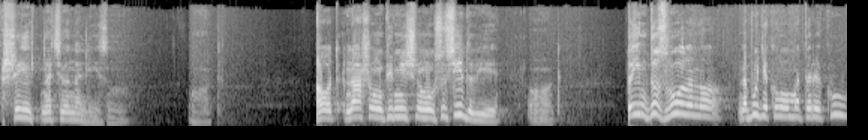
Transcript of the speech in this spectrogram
шиють націоналізм. От. А от нашому північному сусідові, от, то їм дозволено на будь-якому материку,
